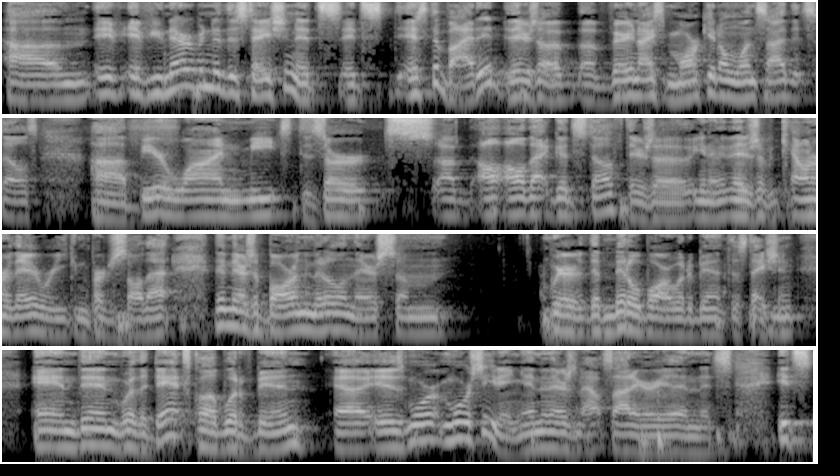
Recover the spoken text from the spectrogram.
um, if, if you've never been to the station, it's it's it's divided. There's a, a very nice market on one side that sells uh, beer, wine, meats, desserts, uh, all, all that good stuff. There's a you know there's a counter there where you can purchase all that. Then there's a bar in the middle, and there's some where the middle bar would have been at the station, and then where the dance club would have been uh, is more more seating, and then there's an outside area, and it's it's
